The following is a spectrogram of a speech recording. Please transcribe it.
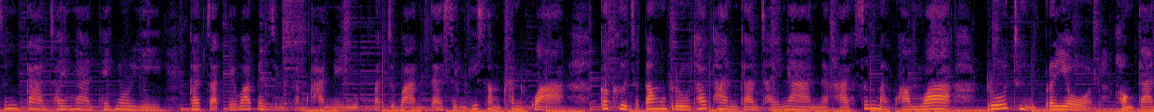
ซึ่งการใช้งานเทคโนโลยี ก็จัดได้ว่าเป็นสิ่งสำคัญในยุคปัจจุบัน แต่สิ่งที่สำคัญกว่า ก็คือจะต้องรู้เท่าทันการใช้งานนะคะ ซึ่งหมายความว่า รู้ถึงประโยชน์ของการ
